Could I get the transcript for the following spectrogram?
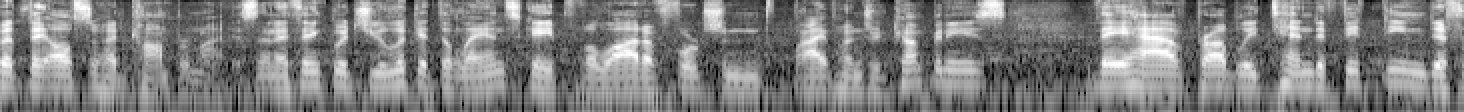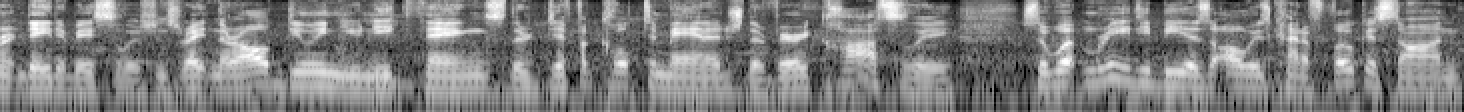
but they also had compromise. And I think what you look at the landscape of a lot of Fortune 500 companies, they have probably 10 to 15 different database solutions, right? And they're all doing unique things, they're difficult to manage, they're very costly. So what MariaDB is always kind of focused on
